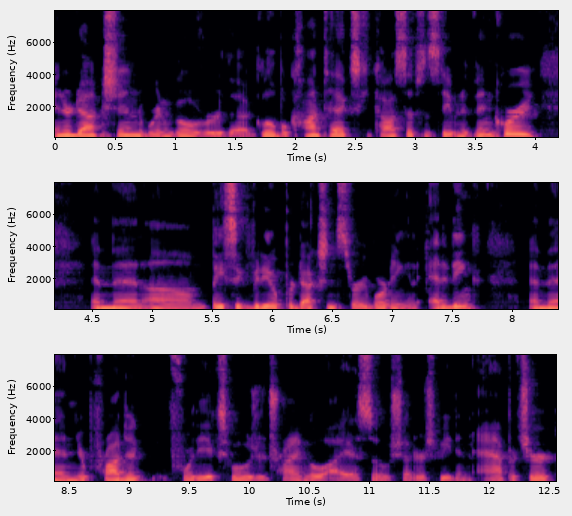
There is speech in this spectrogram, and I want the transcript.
introduction. We're going to go over the global context, key concepts, and statement of inquiry, and then um, basic video production, storyboarding, and editing and then your project for the exposure triangle, ISO, shutter speed, and aperture.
